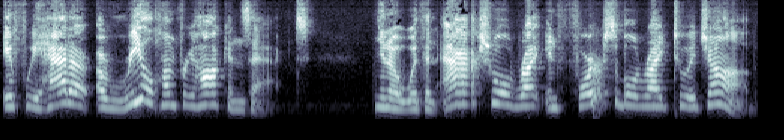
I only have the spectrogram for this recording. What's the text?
if we had a, a real Humphrey Hawkins Act, you know, with an actual right, enforceable right to a job,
